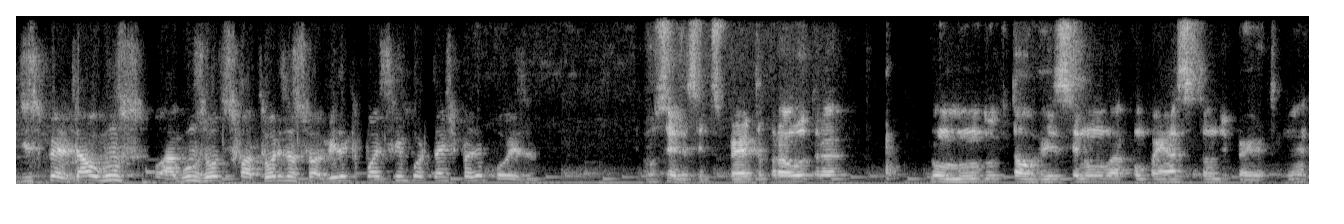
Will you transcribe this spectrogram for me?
despertar alguns, alguns outros fatores na sua vida que pode ser importante para depois. Né? Ou seja, você desperta para outra, para um mundo que talvez você não acompanhasse tão de perto, né?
